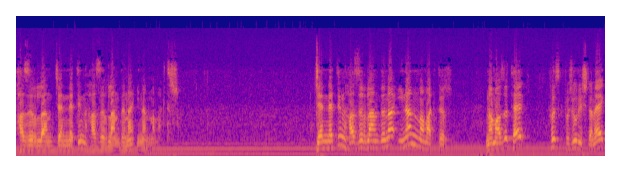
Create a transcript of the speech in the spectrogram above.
Hazırlan, cennetin hazırlandığına inanmamaktır. Cennetin hazırlandığına inanmamaktır. Namazı terk, fısk fücur işlemek,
